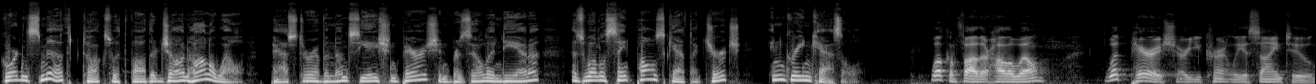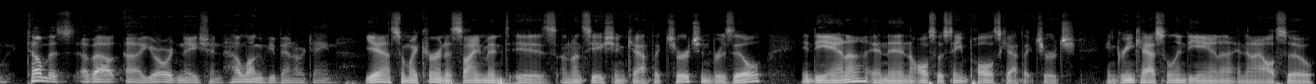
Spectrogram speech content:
Gordon Smith talks with Father John Hollowell, pastor of Annunciation Parish in Brazil, Indiana, as well as St. Paul's Catholic Church in Greencastle. Welcome, Father Hollowell. What parish are you currently assigned to? Tell us about uh, your ordination. How long have you been ordained? Yeah, so my current assignment is Annunciation Catholic Church in Brazil, Indiana, and then also St. Paul's Catholic Church in Greencastle, Indiana, and then I also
